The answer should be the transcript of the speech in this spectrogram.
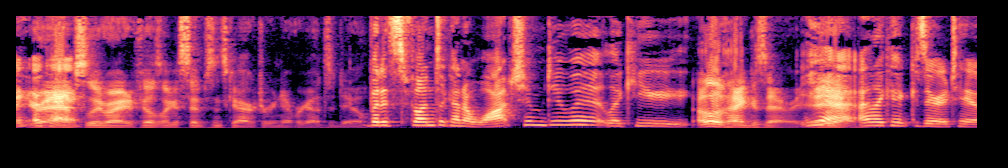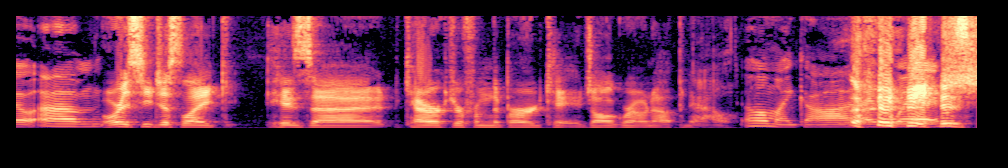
right. You're Okay. absolutely right. It feels like a Simpsons character he never got to do. But it's fun to kind of watch him do it. Like he, I love Hank Azaria. yeah, Yeah, I like Hank Azaria too. Um, Or is he just like his uh, character from the Birdcage, all grown up now? oh my god, I wish.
